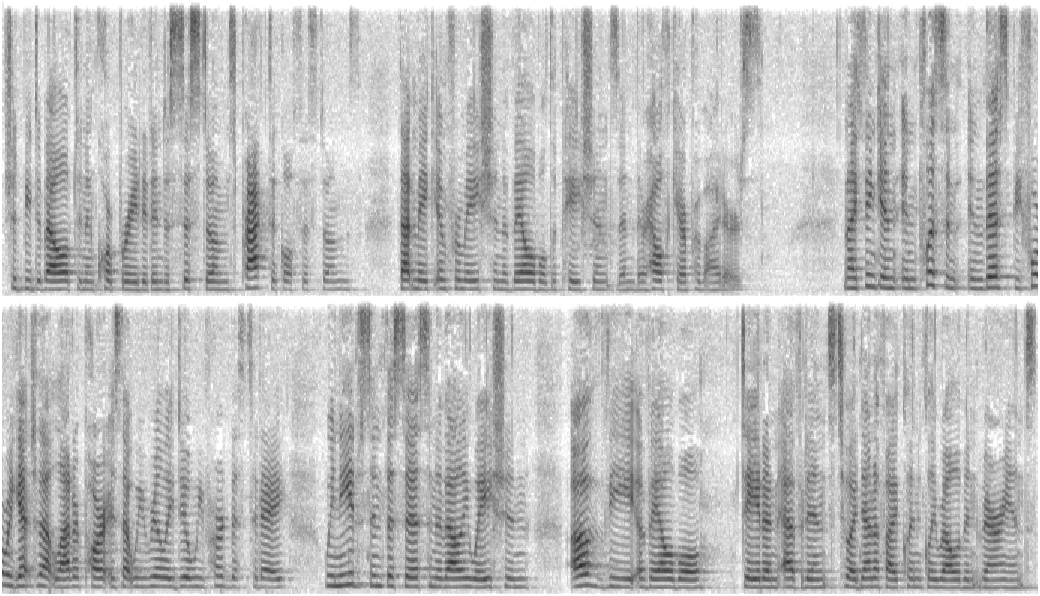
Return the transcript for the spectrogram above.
should be developed and incorporated into systems, practical systems, that make information available to patients and their healthcare providers. And I think in, implicit in this, before we get to that latter part, is that we really do, we've heard this today, we need synthesis and evaluation of the available data and evidence to identify clinically relevant variants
